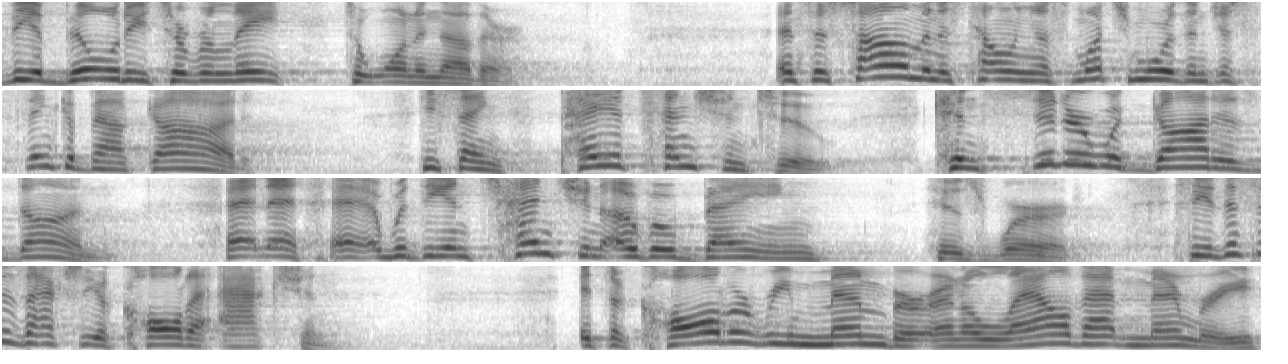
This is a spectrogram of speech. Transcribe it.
the ability to relate to one another. And so Solomon is telling us much more than just think about God. He's saying, pay attention to, consider what God has done, and, and, and with the intention of obeying his word. See, this is actually a call to action. It's a call to remember and allow that memory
